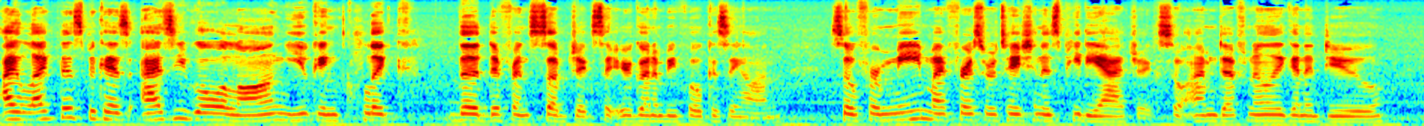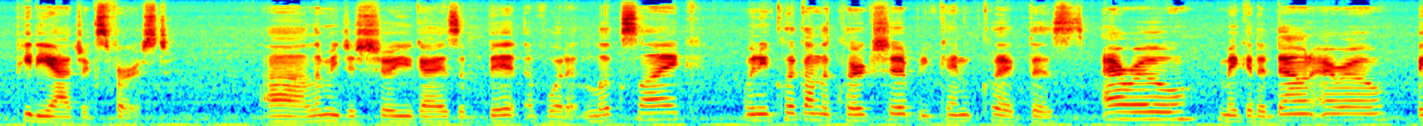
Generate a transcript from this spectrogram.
I like this because as you go along, you can click the different subjects that you're going to be focusing on. So for me, my first rotation is pediatrics. So I'm definitely going to do pediatrics first. Uh, let me just show you guys a bit of what it looks like. When you click on the clerkship, you can click this arrow, make it a down arrow. I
